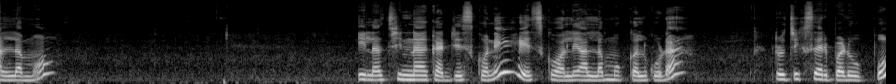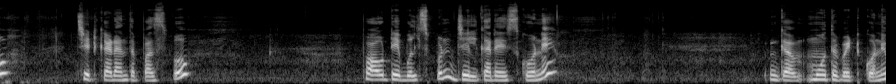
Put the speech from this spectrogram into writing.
అల్లము. ఇలా చిన్నగా కట్ చేసుకొని వేసుకోవాలి అల్లం ముక్కలు కూడా. రుచికి సరిపడి ఉప్పు చిటికడంత పసుపు పావు టేబుల్ స్పూన్ జీలకర్ర వేసుకొని ఇంకా మూత పెట్టుకొని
